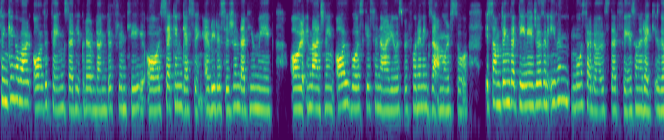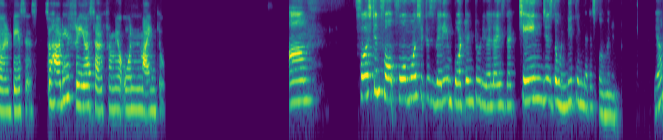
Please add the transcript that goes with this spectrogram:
thinking about all the things that you could have done differently, or second guessing every decision that you make, or imagining all worst case scenarios before an exam or so, is something that teenagers and even most adults that face on a regular basis. So, how do you free yourself from your own mind loop? Um, first and for- foremost, it is very important to realize that change is the only thing that is permanent. Yeah,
